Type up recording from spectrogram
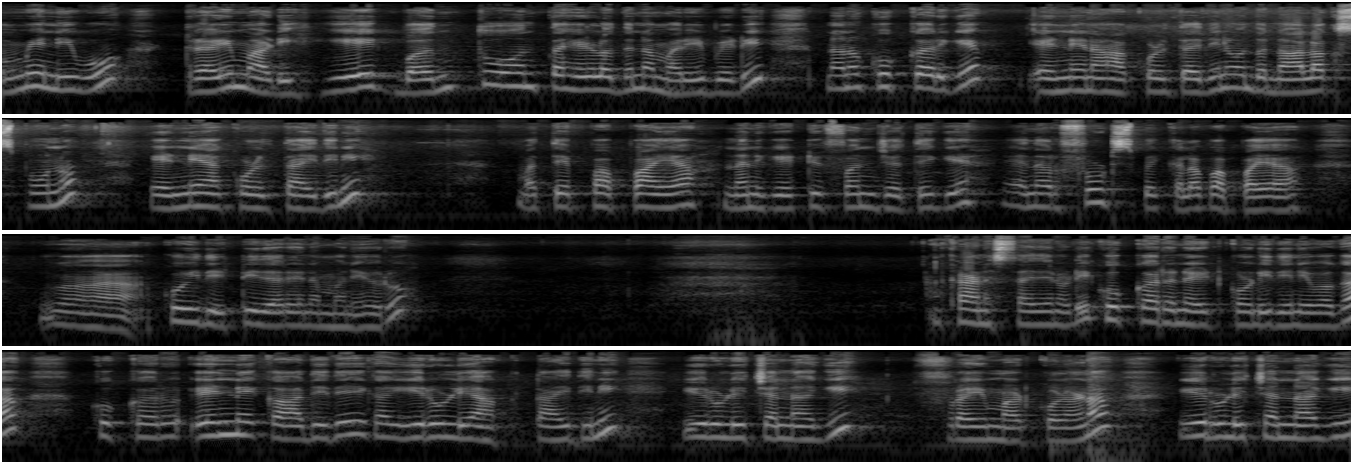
ಒಮ್ಮೆ ನೀವು ಟ್ರೈ ಮಾಡಿ. ಹೇಗೆ ಬಂತು ಅಂತ ಹೇಳೋದನ್ನು ಮರಿಬೇಡಿ. ನಾನು ಕುಕ್ಕರ್ಗೆ ಎಣ್ಣೆನ ಹಾಕ್ಕೊಳ್ತಾ ಇದ್ದೀನಿ. ಒಂದು ನಾಲ್ಕು ಸ್ಪೂನು ಎಣ್ಣೆ ಹಾಕ್ಕೊಳ್ತಾ ಇದ್ದೀನಿ. ಮತ್ತು ಪಪ್ಪಾಯ, ನನಗೆ ಟಿಫನ್ ಜೊತೆಗೆ ಏನಾದ್ರು ಫ್ರೂಟ್ಸ್ ಬೇಕಲ್ಲ, ಪಪ್ಪಾಯ ಕುಯ್ದಿಟ್ಟಿದ್ದಾರೆ ನಮ್ಮ ಮನೆಯವರು. ಕಾಣಿಸ್ತಾ ಇದೆ ನೋಡಿ, ಕುಕ್ಕರನ್ನು ಇಟ್ಕೊಂಡಿದ್ದೀನಿ ಇವಾಗ. ಕುಕ್ಕರು, ಎಣ್ಣೆ ಕಾದಿದೆ. ಈಗ ಈರುಳ್ಳಿ ಹಾಕ್ತಾ ಇದ್ದೀನಿ. ಈರುಳ್ಳಿ ಚೆನ್ನಾಗಿ ಫ್ರೈ ಮಾಡ್ಕೊಳ್ಳೋಣ. ಈರುಳ್ಳಿ ಚೆನ್ನಾಗಿ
